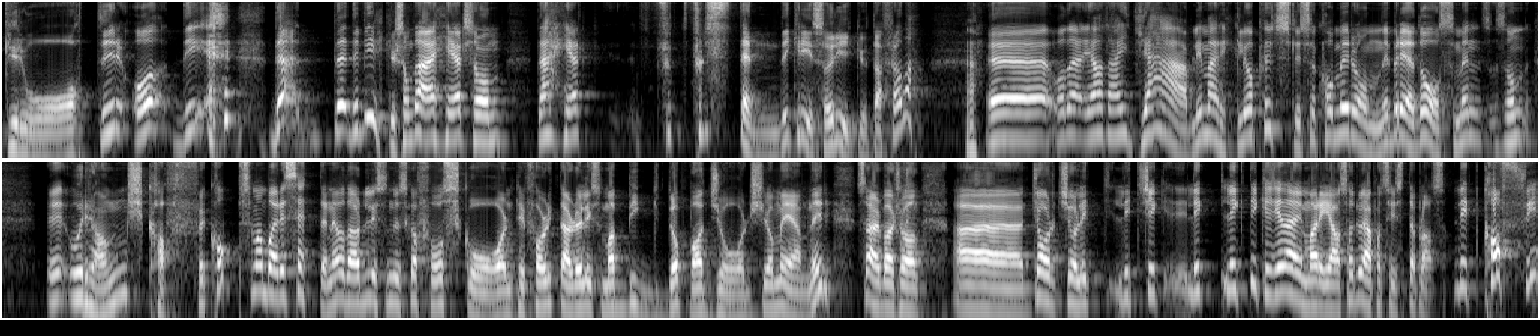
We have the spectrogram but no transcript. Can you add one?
gråter, og de det, det, det, virker som det er helt sånn Det er helt fullstendig krise å ryke ut derfra, da. Ja. Eh, og det, ja, det er jævlig merkelig. Og plutselig så kommer Ronny Brede Aase med en sånn eh, oransje kaffekopp som man bare setter ned, og da er det liksom du skal få scoren til folk der du liksom har bygd opp hva Giorgio mener. Så er det bare sånn uh, Giorgio likte ikke deg, Maria, så du er på sisteplass. Litt kaffe!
